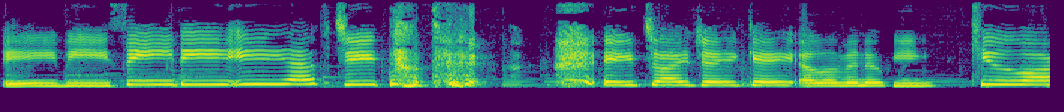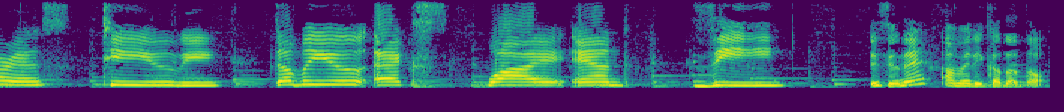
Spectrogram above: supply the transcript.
A, B, C, D, E, F, G ってあって H, I, J, K, L, M, N, O, P, Q, R, S, T, U, V, W, X, Y, and Z ですよね。アメリカだと。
